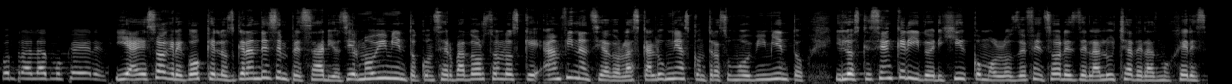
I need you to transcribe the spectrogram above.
contra las mujeres. Y a eso agregó que los grandes empresarios y el movimiento conservador son los que han financiado las calumnias contra su movimiento y los que se han querido erigir como los defensores de la lucha de las mujeres,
